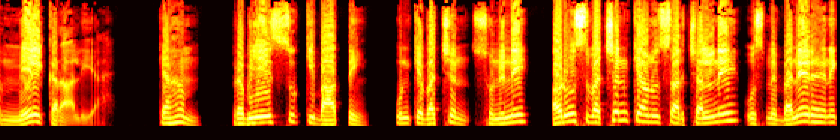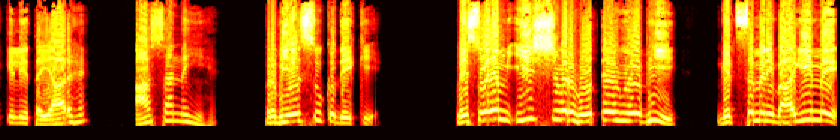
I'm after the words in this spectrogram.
मेल करा लिया है। क्या हम प्रभु यीशु की बातें, उनके वचन सुनने और उस वचन के अनुसार चलने, उसमें बने रहने के लिए तैयार हैं? आसान नहीं है। प्रभु यीशु को देखिए। वे स्वयं ईश्वर होते हुए भी गित्समनी बागी में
